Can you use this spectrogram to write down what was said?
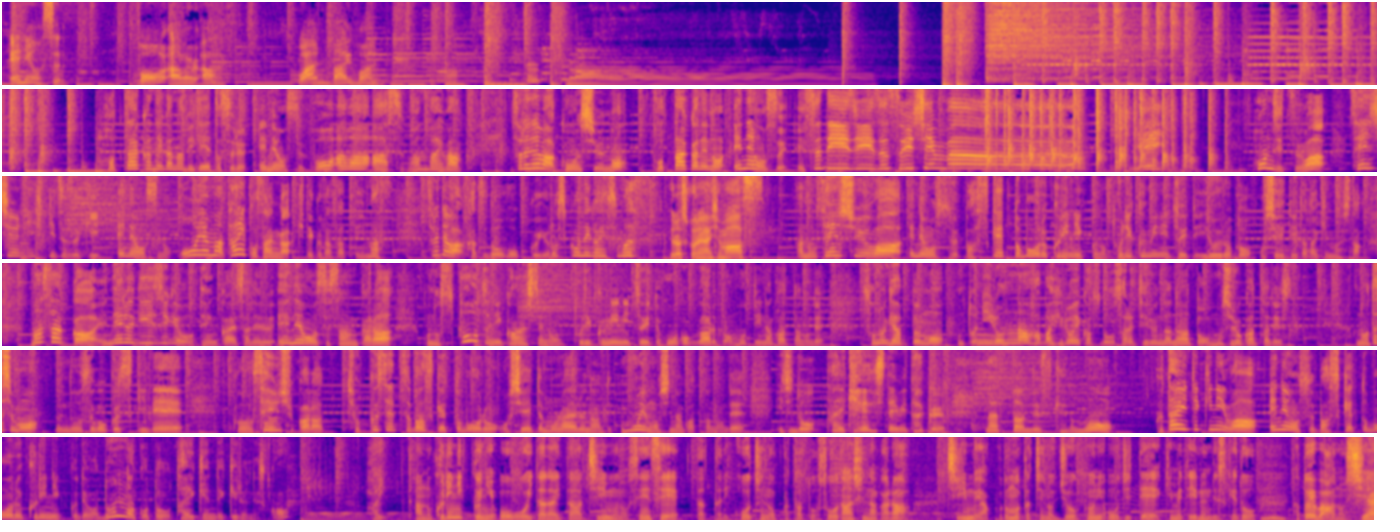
エネオス For Our Earth One by One 堀田茜がナビゲートするエネオス4 Hour Earth One by One それでは今週の堀田茜のエネオス SDGs 推進部。イエイ。本日は先週に引き続きエネオスの大山妙子さんが来てくださっています。それでは活動報告よろしくお願いします。よろしくお願いします。あの先週はエネオスバスケットボールクリニックの取り組みについていろいろと教えていただきました。まさかエネルギー事業を展開されるエネオスさんからこのスポーツに関しての取り組みについて報告があるとは思っていなかったのでそのギャップも本当にいろんな幅広い活動をされているんだなと面白かったです。あの私も運動すごく好きでこう選手から直接バスケットボールを教えてもらえるなんて思いもしなかったので一度体験してみたくなったんですけども具体的にはエネオスバスケットボールクリニックではどんなことを体験できるんですか？はい、あのクリニックに応募いただいたチームの先生だったりコーチの方と相談しながらチームや子どもたちの状況に応じて決めているんですけど例えばあの試合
